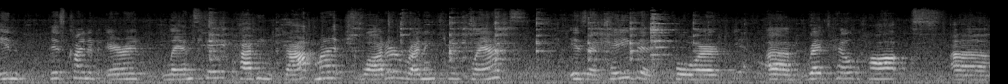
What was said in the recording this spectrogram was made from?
in this kind of arid landscape, having that much water running through plants is a haven for um, red-tailed hawks, um,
